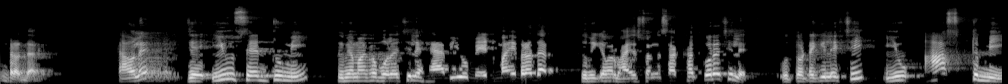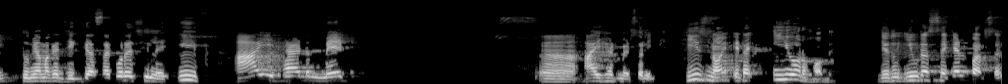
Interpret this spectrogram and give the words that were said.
brother তাহলে যে ইউ সেড টু মি তুমি আমাকে বলেছিলে have you made my brother তুমি কি আমার ভাইয়ের সঙ্গে সাক্ষাৎ করেছিলে? উত্তরটা কি লিখছি? ইউ আস্কড মি তুমি আমাকে জিজ্ঞাসা করেছিলে if I had made I had made sorry his নয়, এটা ইওর হবে। যেহেতু ইউটা সেকেন্ড পার্সন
